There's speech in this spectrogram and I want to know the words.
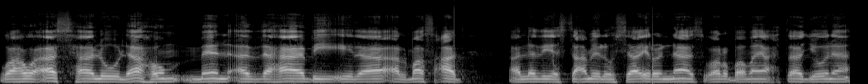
وهو أسهل لهم من الذهاب إلى المصعد الذي يستعمله سائر الناس وربما يحتاجون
